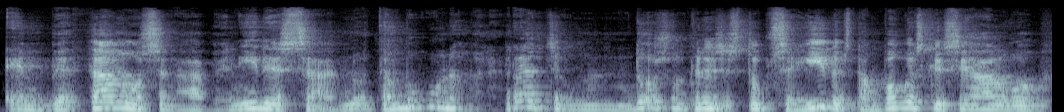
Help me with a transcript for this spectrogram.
empezamos a venir esa, no, tampoco una mala racha, un dos o tres stops seguidos, tampoco es que sea algo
